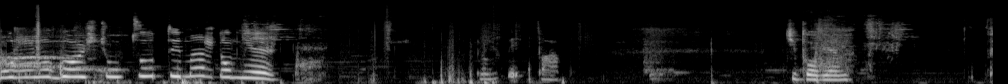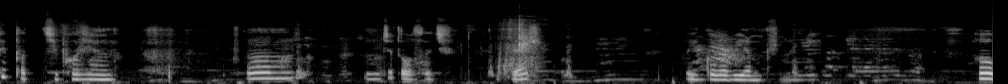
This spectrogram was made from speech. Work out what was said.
Boże, no gościu, co ty masz do mnie? No wypad. Ci powiem. Wypad ci powiem. Mam cię dosyć. Wiesz? I go zabiłem przynajmniej. O,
